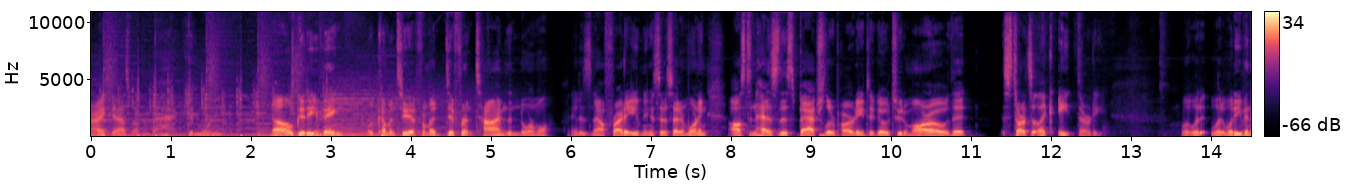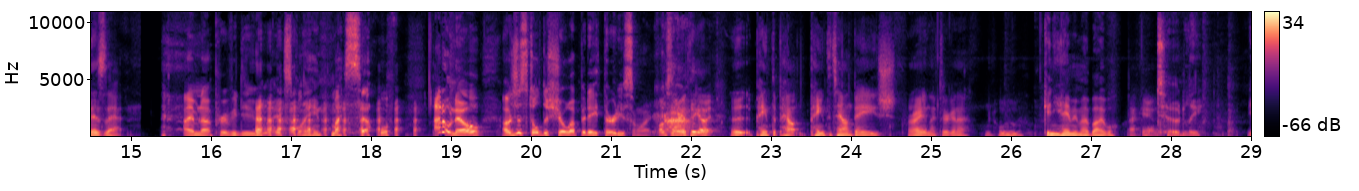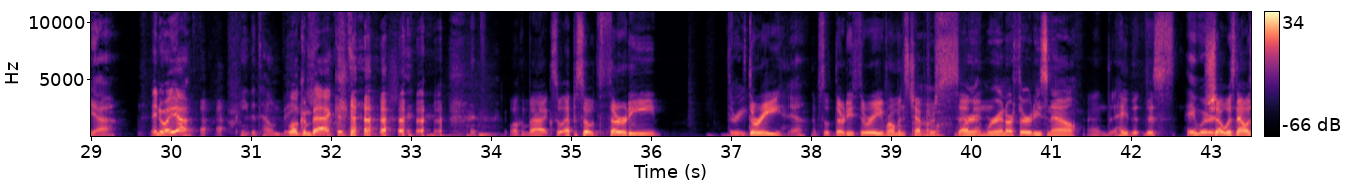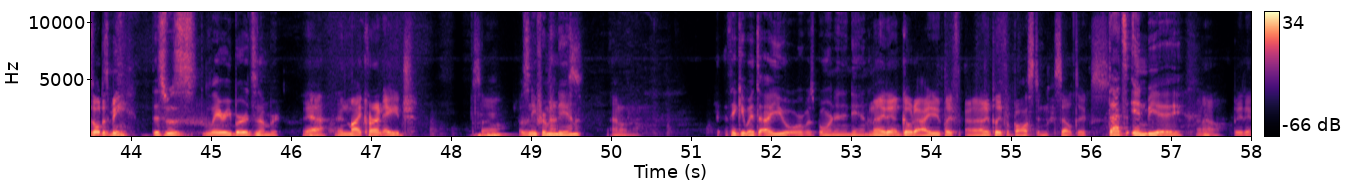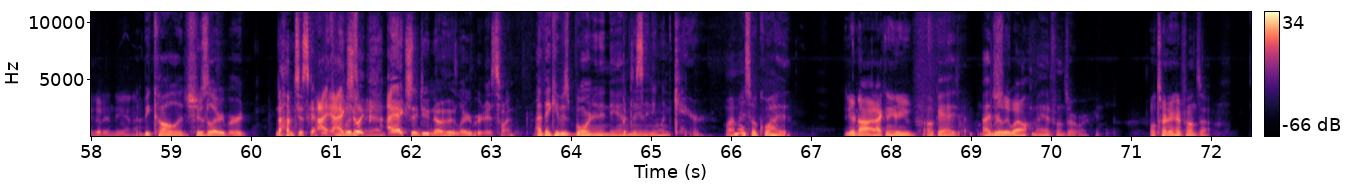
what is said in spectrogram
right, guys, welcome back. Good morning. No, good evening. We're coming to you from a different time than normal. It is now Friday evening instead of Saturday morning. Austin has this bachelor party to go to tomorrow that starts at like eight thirty. What, what what what even is that? I am not privy to explain myself. I don't know. I was just told to show up at eight thirty. So I'm like, I'm sorry, I think uh, paint the pound, paint the town beige, right? Like they're gonna. Woo. Can you hand me my Bible? I can. totally. Yeah. Anyway, yeah. Paint the town beige. Welcome back. Welcome back. So episode thirty Three. three. Yeah. Episode thirty three. Romans chapter we're, seven. we're in our thirties now. And hey, th- this Hey, we're- show is now as old as me. This was Larry Bird's number. Yeah, and my current age. So Wasn't he from Indiana? I don't know. I think he went to IU or was born in Indiana. No, he didn't go to IU. Play for, uh, I only played for Boston Celtics. That's NBA. I know, but he didn't go to Indiana. It'd be college. Who's Larry Bird? No, I'm just kidding. I, think he was- actually, Man. I actually do know who Larry Bird is. Fine. I think he was born in Indiana. but Does maybe. anyone care? Why am I so quiet? You're not. I can hear you Okay, I, I just, really well. My headphones aren't working. Well, turn your headphones up.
